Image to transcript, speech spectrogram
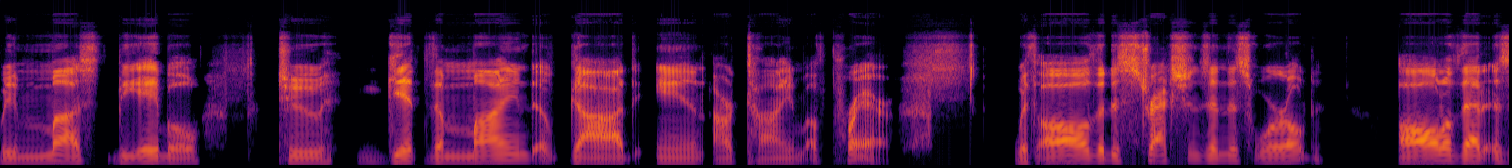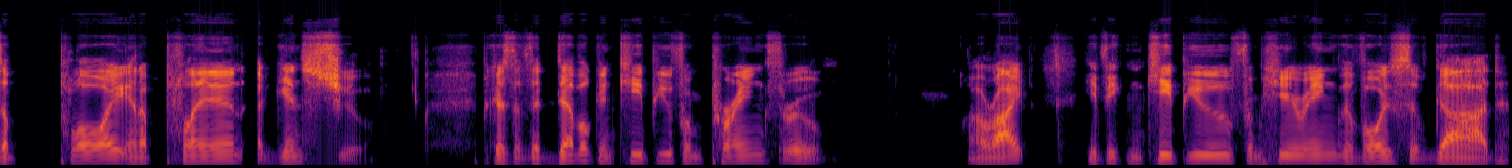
we must be able to get the mind of God in our time of prayer. With all the distractions in this world, all of that is a ploy and a plan against you. Because if the devil can keep you from praying through, all right, if he can keep you from hearing the voice of God,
